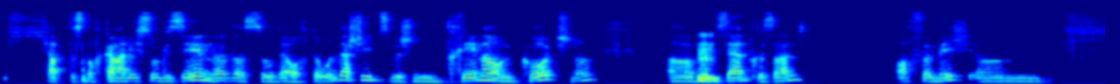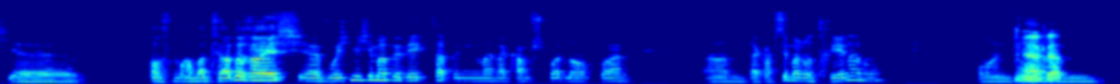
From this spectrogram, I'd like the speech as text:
ich habe das noch gar nicht so gesehen, ne? dass so der, auch der Unterschied zwischen Trainer und Coach, ne? Ähm, hm. Sehr interessant. auch für mich. Ähm, ich, äh, auf dem Amateurbereich, äh, wo ich mich immer bewegt habe in meiner Kampfsportlaufbahn, ähm, da gab es immer nur Trainer. Ne? Und Ja, ähm,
